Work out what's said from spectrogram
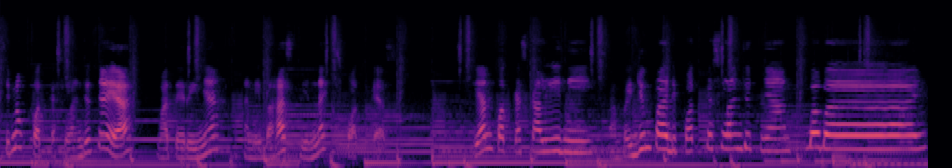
Simak podcast selanjutnya ya, materinya akan dibahas di next podcast. Sekian podcast kali ini, sampai jumpa di podcast selanjutnya. Bye-bye!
